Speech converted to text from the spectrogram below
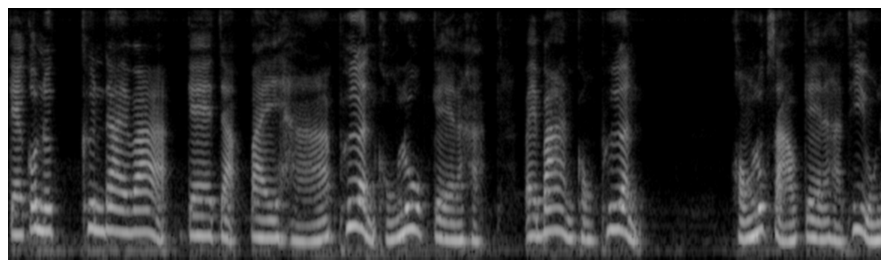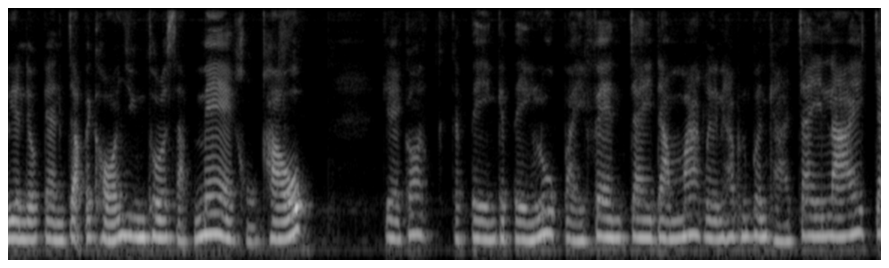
แกก็นึกขึ้นได้ว่า แกจะไปหาเพื่อนของลูกแกนะคะ ไปบ้านของเพื่อนของลูกสาวแกนะคะที่อยู่โรงเรียนเดียวกันจะไปขอยืมโทรศัพท์แม่ของเขา แกก็ กระเตงกระเตงลูกไปแฟนใจดำมากเลยนะคะเพื่อนๆขาใจร้ายใจ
